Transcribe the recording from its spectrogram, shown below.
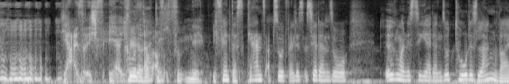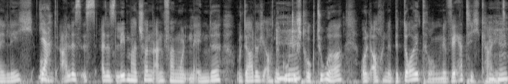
ja, also ich, ja, ich will das auf, auf, nee, ich fände das ganz absurd, weil das ist ja dann so, irgendwann ist sie ja dann so todeslangweilig Ja. und alles ist, also das Leben hat schon einen Anfang und ein Ende und dadurch auch eine Mhm. gute Struktur und auch eine Bedeutung, eine Wertigkeit. Mhm.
